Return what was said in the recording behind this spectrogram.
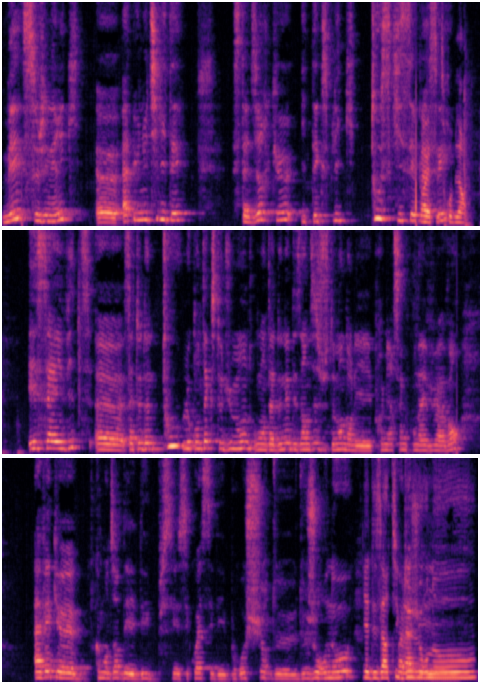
mais ce générique euh, a une utilité. C'est-à-dire que il t'explique tout ce qui s'est ouais, passé c'est trop bien. et ça évite, euh, ça te donne tout le contexte du monde où on t'a donné des indices justement dans les premières scènes qu'on a vues avant, avec euh, comment dire des, des c'est quoi, c'est des brochures de, de journaux. Il y a des articles Voilà, de journaux,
